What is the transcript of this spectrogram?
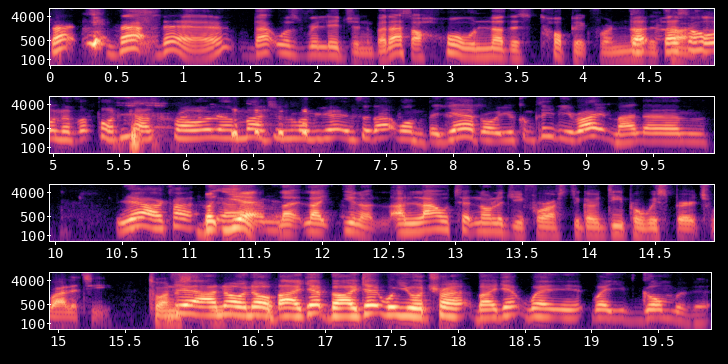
that that there, that was religion, but that's a whole nother topic for That, another that's a whole nother podcast, bro. Imagine when we get into that one. But yeah, bro, you're completely right, man. Um, yeah, I can't. But yeah, um, like like you know, allow technology for us to go deeper with spirituality to understand. yeah, I know, no, but I get, but I get what you're trying, but I get where where you've gone with it,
